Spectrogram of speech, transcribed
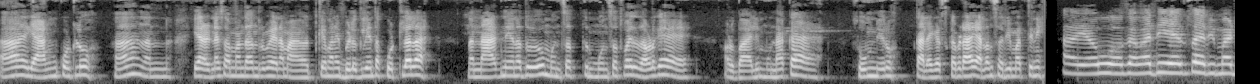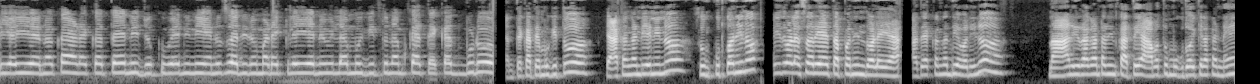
ಹಾಂ ಹೆಂಗೆ ಕೊಟ್ಲು? ಹಾಂ ನನ್ನ ಎರಡನೇ ಸಂಬಂಧ ಅಂದ್ರು ನಮ್ಮ ಅದಕ್ಕೆ ಮನೆ ಬೆಳಗ್ಲಿ ಅಂತ ಕೊಟ್ಲಲ್ಲ? ನನ್ನ ಆಜ್ಞೆ ಏನದು ಮುನ್ಸತ್ ಮುನ್ಸತ್ವ ಇದೆ ಅವಳಿಗೆ. ಅವಳು ಬಾಲಿ ಮುನ್ನಾಕ ಸುಮ್ಮನಿರು ತಲೆಗೆಸ್ಕೊಬೇಡ ಎಲ್ಲ ಸರಿ ಮಾಡ್ತೀನಿ. ಅಯ್ಯೋ ಹೋಗವದಿ ಏನು ಸರಿ ಮಾಡಿಯ ಏನೋ ಕಾಣಕತ್ತೆ ನಿಜಕ್ಕೂ ನೀನು ಏನು ಸರಿ ಮಾಡಕ್ಕಿಲ್ಲ ಏನೂ ಇಲ್ಲ ಮುಗೀತು ನಮ್ಮ ಕತೆ ಕದ್ಬಿಡು. ಅಂತೆ ಕತೆ ಮುಗೀತು? ಯಾಕಂಗಂದಿಯ ನೀನು? ಸುಮ್ ಕುತ್ಕೊ ನೀನು? ಇದೊಳೆ ಸರಿ ಆಯ್ತಪ್ಪ ನಿಂದೊಳೆಯ. ಅದ್ಯಾಕಂಗಂದಿಯವ ನೀನು? ನಾನು ಇರಾಗಂಟ ನಿನ್ನ ಕತೆ ಯಾವತ್ತು ಮುಗ್ದೋಯ್ಕಿಲ್ಲ ಕಣ್ಣೆ.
